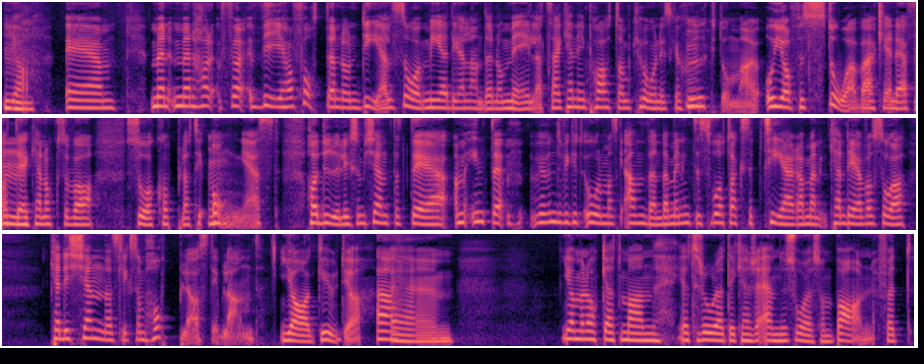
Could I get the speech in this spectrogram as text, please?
Ja. Ja. Ehm, men men har, för vi har fått ändå en del så meddelanden och mejl att så här, kan ni prata om kroniska sjukdomar? Och jag förstår verkligen det för att det kan också vara så kopplat till ångest. Har du liksom känt att det, inte, jag vet inte vilket ord man ska använda, men inte svårt att acceptera, men kan det vara så, kan det kännas liksom hopplöst ibland? Ja, gud ja. Ja. Ehm, ja men och att man, jag tror att det kanske är ännu svårare som barn. För att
